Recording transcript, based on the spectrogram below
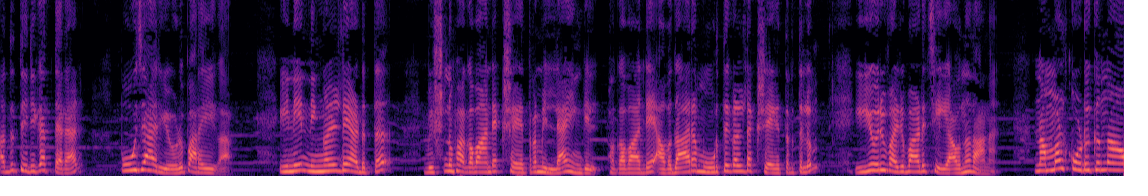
അത് തിരികെ തരാൻ പൂജാരിയോട് പറയുക. ഇനി നിങ്ങളുടെ അടുത്ത് വിഷ്ണു ഭഗവാന്റെ ക്ഷേത്രമില്ല എങ്കിൽ ഭഗവാന്റെ അവതാരമൂർത്തികളുടെ ക്ഷേത്രത്തിലും ഈ ഒരു വഴിപാട് ചെയ്യാവുന്നതാണ്. നമ്മൾ കൊടുക്കുന്ന ആ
